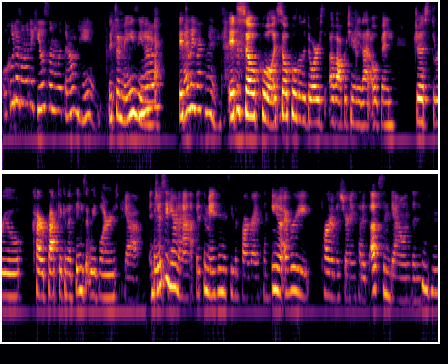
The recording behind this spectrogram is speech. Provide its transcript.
Who doesn't want to heal someone with their own hands? it's amazing You know? it's Highly recommend. it's so cool. It's so cool that the doors of opportunity that open just through chiropractic and the things that we've learned. Yeah, in just a year and a half, it's amazing to see the progress. And you know, every part of this journey has had its ups and downs, and Mm-hmm.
